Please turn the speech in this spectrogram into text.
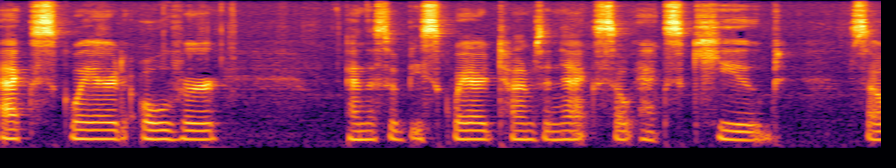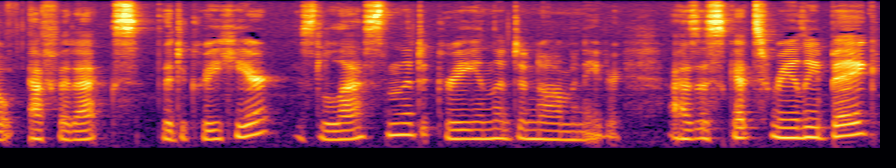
x squared over, and this would be squared times an x, so x cubed. So f at x, the degree here, is less than the degree in the denominator. As this gets really big,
